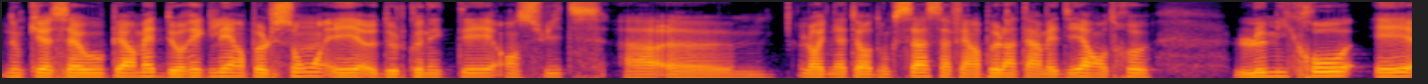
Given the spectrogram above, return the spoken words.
Donc euh, ça va vous permettre de régler un peu le son et euh, de le connecter ensuite à euh, l'ordinateur. Donc ça, ça fait un peu l'intermédiaire entre le micro et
